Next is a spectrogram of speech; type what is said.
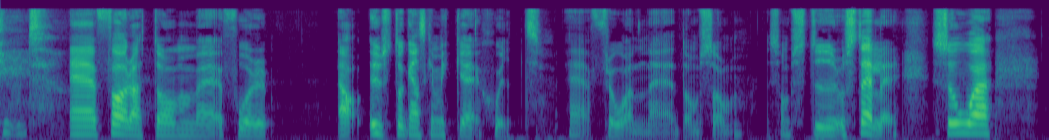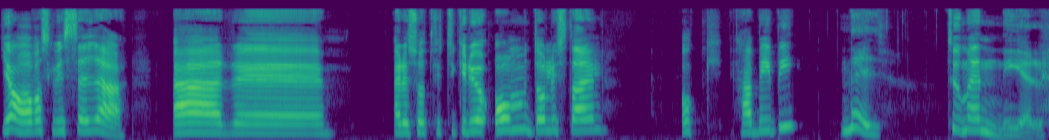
gud. Eh, för att de får ja, utstå ganska mycket skit eh, från eh, de som, som styr och ställer. Så ja, vad ska vi säga? Är, är det så att vi tycker om Dolly Style och Habibi? Nej. Tummen ner.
